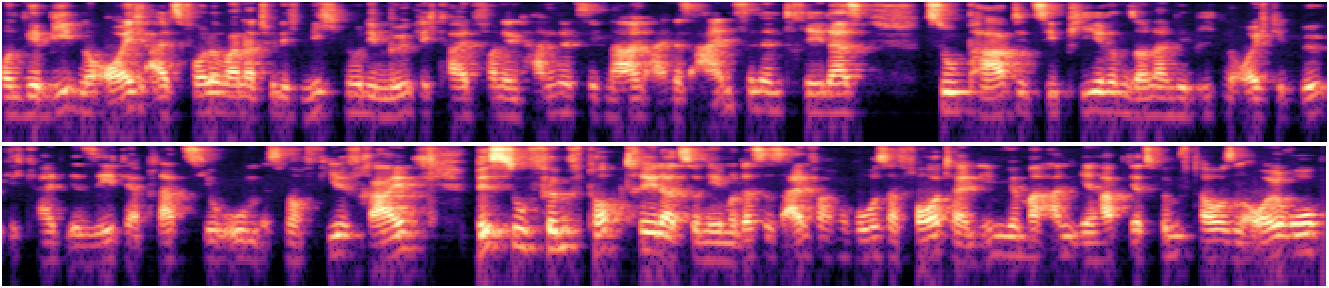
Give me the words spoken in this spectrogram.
Und wir bieten euch als Follower natürlich nicht nur die Möglichkeit, von den Handelssignalen eines einzelnen Traders zu partizipieren, sondern wir bieten euch die Möglichkeit, ihr seht, der Platz hier oben ist noch viel frei, bis zu fünf Top-Trader zu nehmen. Und das ist einfach ein großer Vorteil. Nehmen wir mal an, ihr habt jetzt 5000 Euro,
